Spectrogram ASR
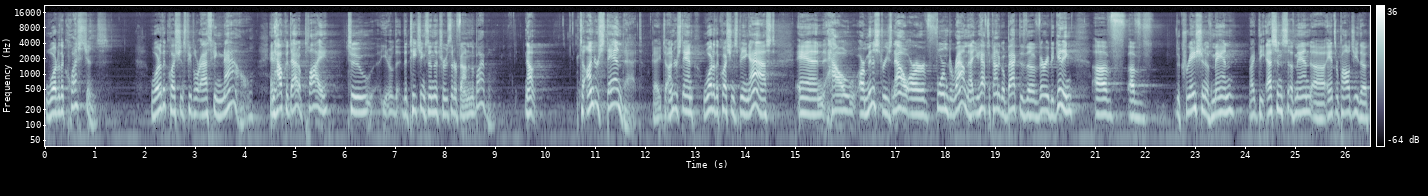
What are the questions? What are the questions people are asking now? And how could that apply to you know, the, the teachings and the truths that are found in the Bible? Now, to understand that, okay, to understand what are the questions being asked, and how our ministries now are formed around that, you have to kind of go back to the very beginning of, of the creation of man, right? The essence of man, uh, anthropology, the,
